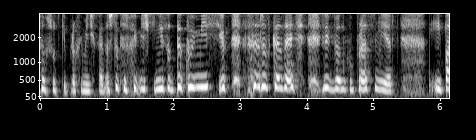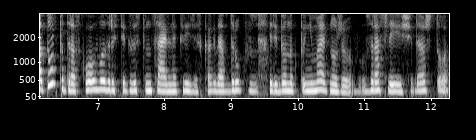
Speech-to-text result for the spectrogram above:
шутки про хомячка, да, что хомячки несут такую миссию рассказать ребенку про смерть. И потом в подростковом возрасте экзистенциальный кризис, когда вдруг ребенок понимает, ну уже взрослеющий, да, что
